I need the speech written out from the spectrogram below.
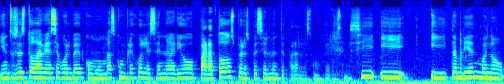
y entonces todavía se vuelve como más complejo el escenario para todos, pero especialmente para las mujeres. Sí, y, y también, bueno,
